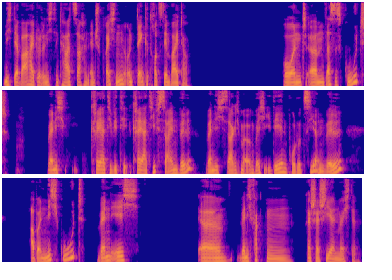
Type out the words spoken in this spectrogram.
nicht der Wahrheit oder nicht den Tatsachen entsprechen und denke trotzdem weiter. Und ähm, das ist gut, wenn ich Kreativität, kreativ sein will, wenn ich, sage ich mal, irgendwelche Ideen produzieren will, aber nicht gut, wenn ich, äh, wenn ich Fakten recherchieren möchte.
